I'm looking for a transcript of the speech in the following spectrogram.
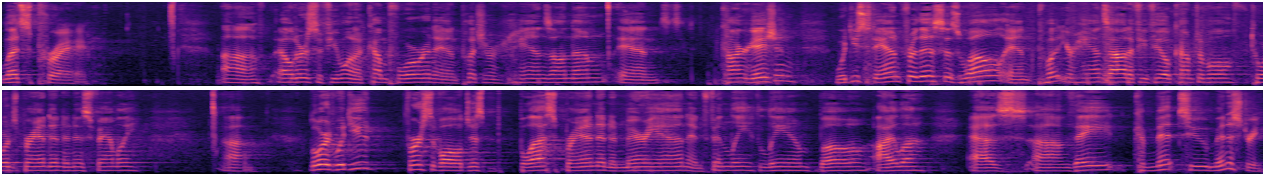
let's pray. Uh, elders, if you want to come forward and put your hands on them, and congregation, would you stand for this as well and put your hands out if you feel comfortable towards Brandon and his family? Um, Lord, would you, first of all, just bless Brandon and Marianne and Finley, Liam, Bo, Isla as um, they commit to ministry.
